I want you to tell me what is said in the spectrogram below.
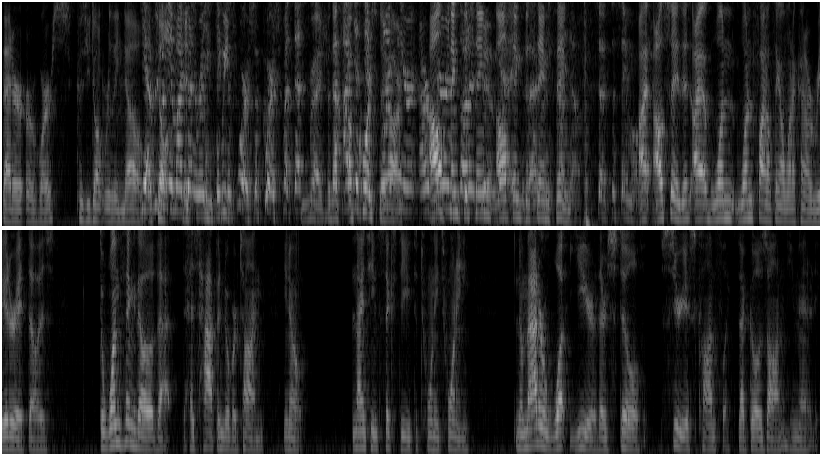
better or worse because you don't really know. Yeah, everybody in my generation thinks it's worse, of course. But that's right. But that's I of course they are. Parent, I'll think the same. Yeah, I'll think exactly. the same thing. so it's the same. I, I'll say this. I have one one final thing I want to kind of reiterate though is the one thing though that has happened over time. You know, 1960 to 2020. No matter what year, there's still serious conflict that goes on in humanity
